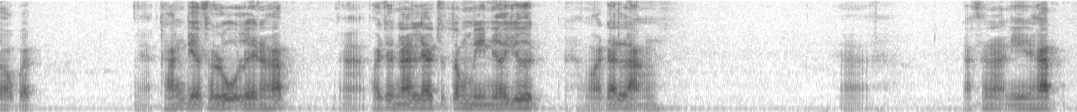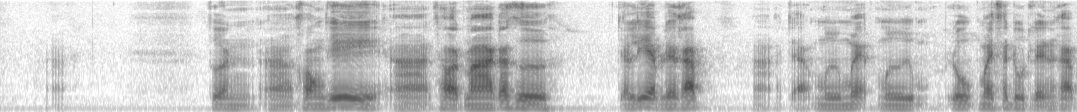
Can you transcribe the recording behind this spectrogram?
ตอกแบบครั้งเดียวทะลุเลยนะครับ เพราะฉะนั้นแล้วจะต้องมีเนื้อยืดมาด้านหลัง ลักษณะนี้นะครับ ส่วนอของที่ถอดมาก็คือจะเรียบเลยครับจะมือไม่มือรูปไม่สะดุดเลยนะครับ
